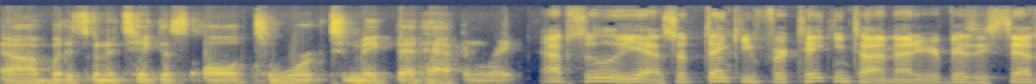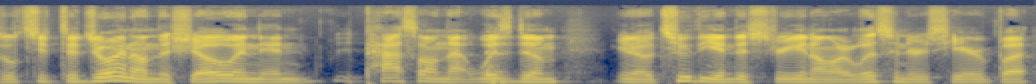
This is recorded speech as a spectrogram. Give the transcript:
uh, but it's going to take us all to work to make that happen, right? Absolutely, yeah. So thank you for taking time out of your busy schedule to, to join on the show and, and pass on that wisdom, you know, to the industry and all our listeners here. But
